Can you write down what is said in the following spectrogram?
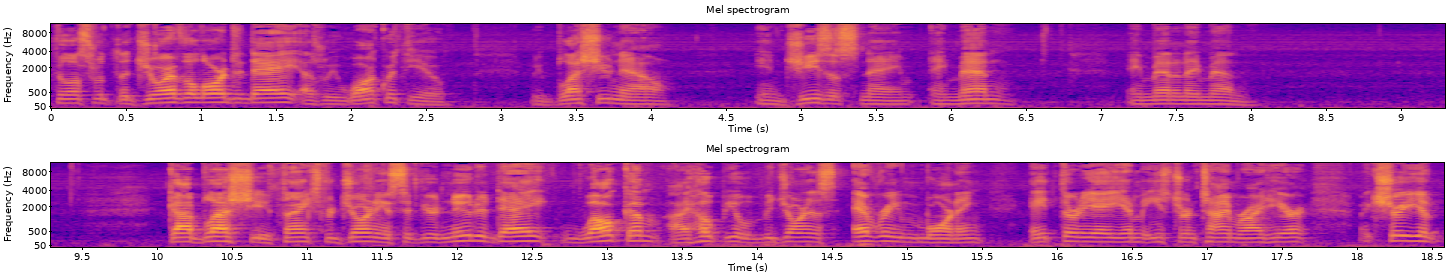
Fill us with the joy of the Lord today as we walk with you. We bless you now. In Jesus' name, amen, amen, and amen. God bless you. Thanks for joining us. If you're new today, welcome. I hope you'll be joining us every morning, 8:30 a.m. Eastern Time, right here. Make sure you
